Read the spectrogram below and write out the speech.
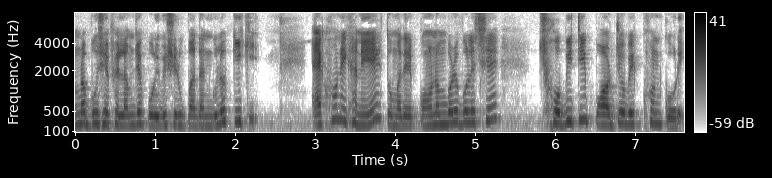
আমরা বুঝে ফেললাম যে পরিবেশের উপাদানগুলো কী কী। এখন এখানে তোমাদের ক নম্বরে বলেছে, ছবিটি পর্যবেক্ষণ করে।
